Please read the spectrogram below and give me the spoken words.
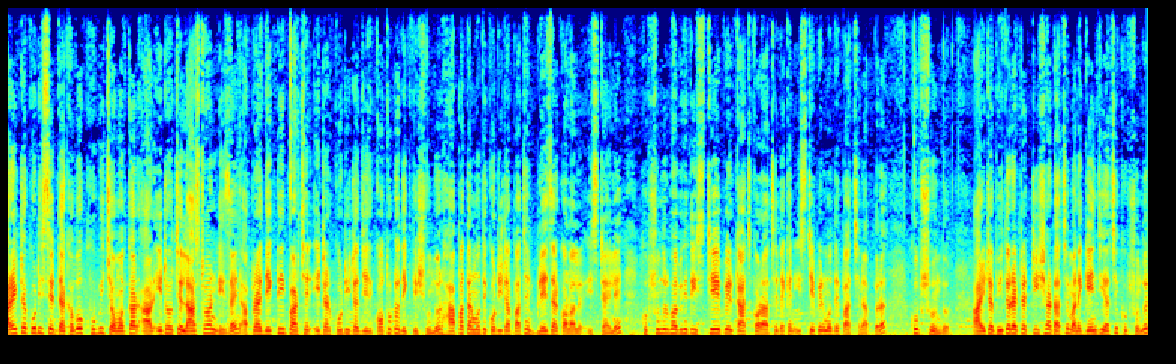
আরেকটা কোটি সেট দেখাবো, খুবই চমৎকার। আর এটা হচ্ছে লাস্ট ওয়ান ডিজাইন আপনারা দেখতেই পাচ্ছেন এটার কোটিটা যে কতটা দেখতে সুন্দর। হাপাতার মধ্যে কোটিটা পাচ্ছেন ব্লেজার কলার স্টাইলে খুব সুন্দরভাবে কিন্তু স্টেপের কাজ করা আছে। দেখেন স্টেপের মধ্যে পাচ্ছেন আপনারা। খুব সুন্দর। আর এটা ভিতরে একটা টি শার্ট আছে মানে গেঞ্জি আছে, খুব সুন্দর।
